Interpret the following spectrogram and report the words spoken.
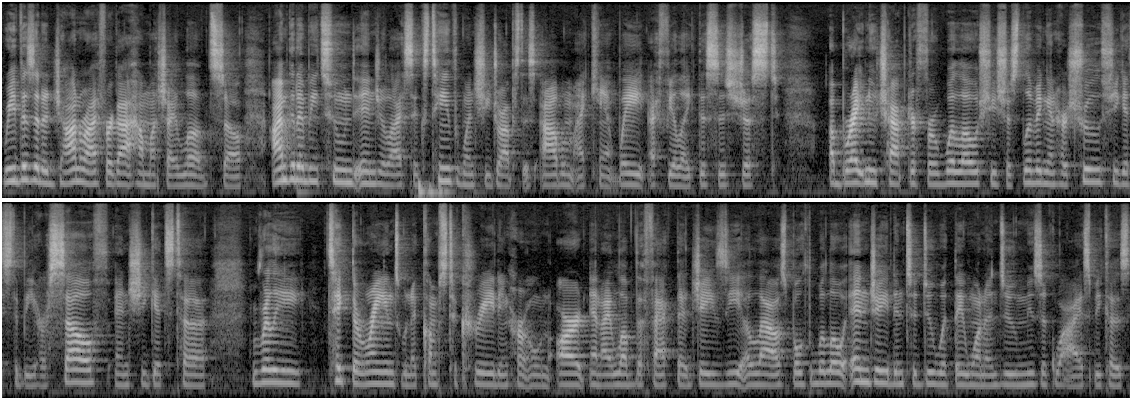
revisit a genre I forgot how much I loved. So I'm gonna be tuned in July 16th when she drops this album. I can't wait. I feel like this is just a bright new chapter for Willow. She's just living in her truth. She gets to be herself and she gets to really take the reins when it comes to creating her own art. And I love the fact that Jay Z allows both Willow and Jaden to do what they want to do music wise because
